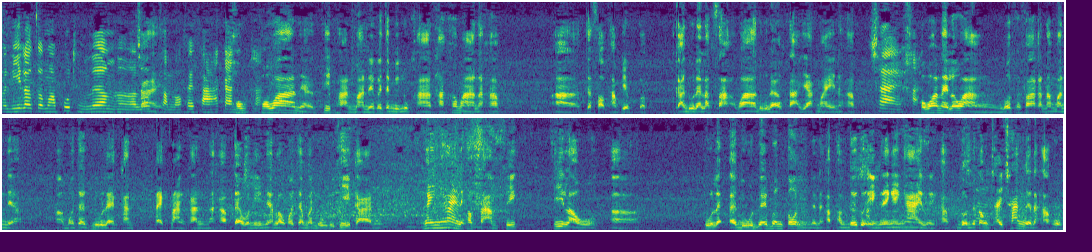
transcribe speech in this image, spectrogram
วันนี้เราจะมาพูดถึงเรื่องเอ่อรใช่ถสำล้อไฟฟ้ากันเพราะค่ะเพราะว่าเนี่ยที่ผ่านมาเนี่ยก็จะมีลูกค้าทักเข้ามานะครับอ่าจะสอบถามเกี่ยวกับการดูแลรักษาว่าดูแลรักษายากไหมนะครับ ใช่ค่ะเพราะว่าในระหว่างรถไฟฟ้ากับน้ำมันเนี่ยอ่า มันจะดูแลกันแตกต่างกันนะครับ แต่วันนี้เนี่ยเราก็จะมาดูวิธีการง่ายๆเลยครับสามทริคที่เราอ่าดูแลเอ่อดูด้วยเบื้องต้นเลยนะครับทำด้วยตัวเองได้ง่าย ๆ เลยครับ โดยไม่ต้องใช้ช่างเลยนะครับผม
